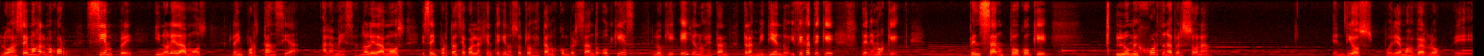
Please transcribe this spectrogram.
lo hacemos a lo mejor siempre y no le damos la importancia a la mesa, no le damos esa importancia con la gente que nosotros estamos conversando o qué es lo que ellos nos están transmitiendo. Y fíjate que tenemos que pensar un poco que lo mejor de una persona, en Dios podríamos verlo, eh,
